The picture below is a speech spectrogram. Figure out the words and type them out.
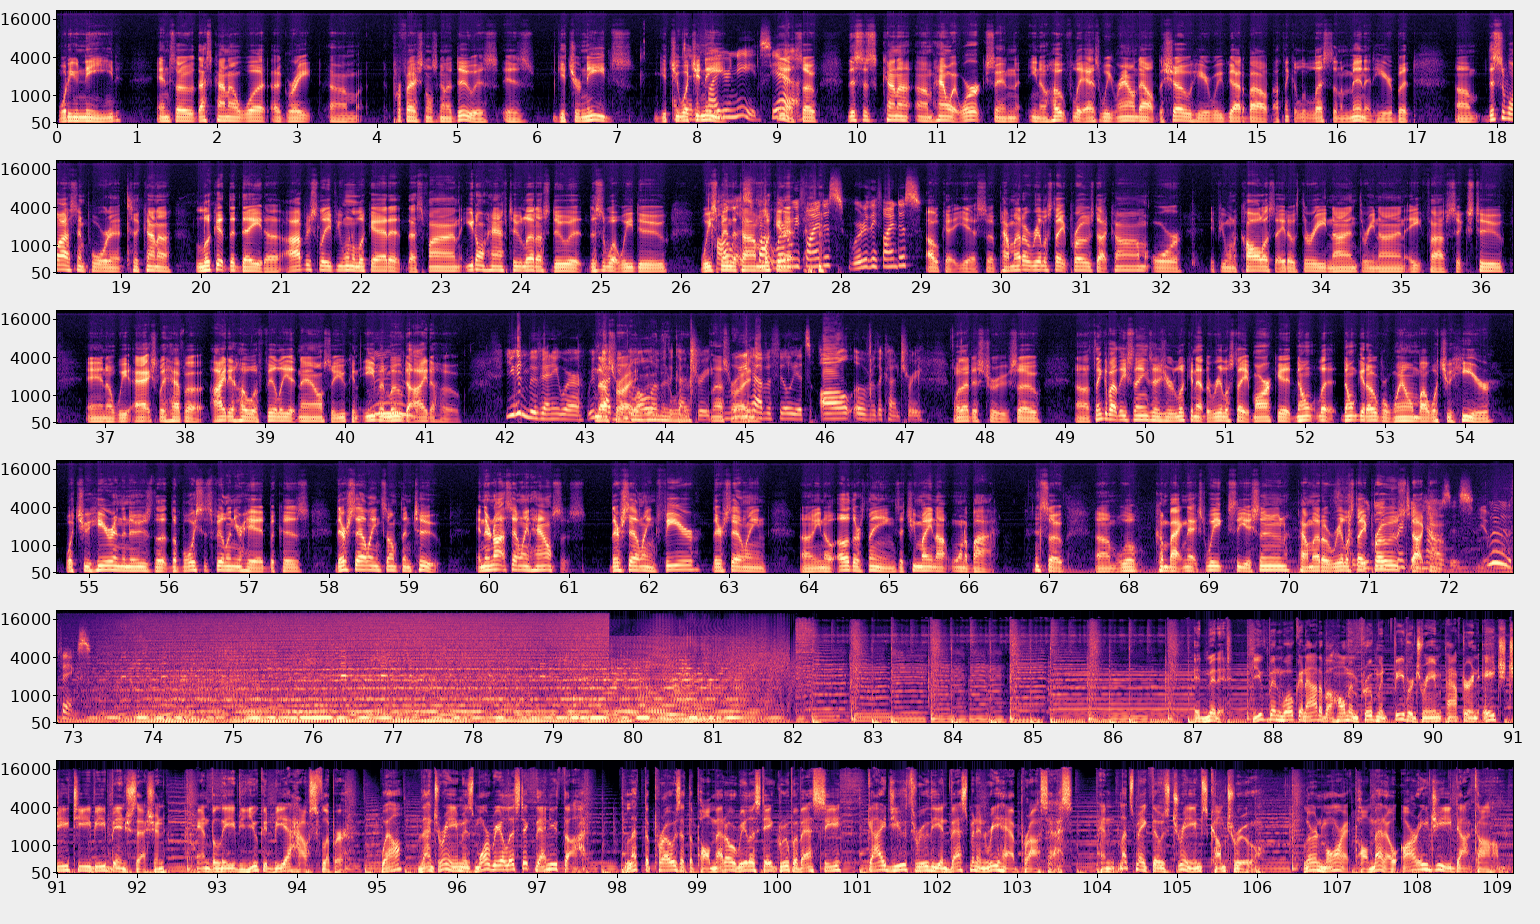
What do you need? And so that's kind of what a great um, professional is going to do is is get your needs, get you what you Identify need. your needs. Yeah. so this is kind of um, how it works, and you know, hopefully, as we round out the show here, we've got about I think a little less than a minute here, but um, this is why it's important to kind of look at the data. Obviously, if you want to look at it, that's fine. You don't have to. Let us do it. This is what we do. We Call spend the us. time Fi- looking Where at. do we find us? Where do they find us? Okay, yes. Uh, PalmettoRealEstatePros.com, or if you want to call us, 803 939 8562. And uh, we actually have a Idaho affiliate now, so you can even move to Idaho. You can move anywhere. We've That's got people right. all Move over the country. That's right. We have affiliates all over the country. Well, that is true. So uh, think about these things as you're looking at the real estate market. Don't let don't get overwhelmed by what you hear, what you hear in the news. The the voices fill in your head because they're selling something too, and they're not selling houses. They're selling fear. They're selling, uh, you know, other things that you may not want to buy. so um, we'll come back next week. See you soon. Palmetto Real Estate 3D printing houses. Yep. Woo, thanks. Admit it, you've been woken out of a home improvement fever dream after an HGTV binge session and believed you could be a house flipper. Well, that dream is more realistic than you thought. Let the pros at the Palmetto Real Estate Group of SC guide you through the investment and rehab process. And let's make those dreams come true. Learn more at palmettoreg.com.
